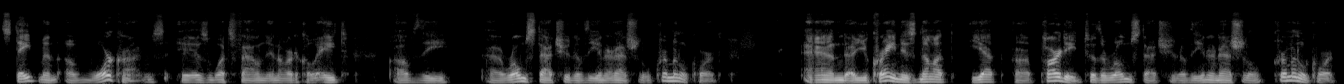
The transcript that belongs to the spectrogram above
statement of war crimes is what's found in Article 8 of the uh, Rome Statute of the International Criminal Court. And uh, Ukraine is not yet a party to the Rome Statute of the International Criminal Court.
